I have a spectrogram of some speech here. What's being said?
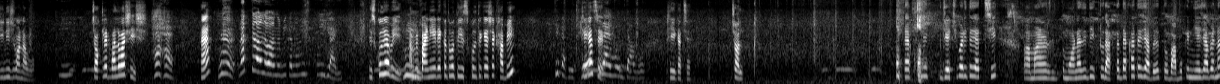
জিনিস বানাবো। চকলেট ভালোবাসিস? হ্যাঁ হ্যাঁ। হ্যাঁ? হ্যাঁ স্কুল যাবি? আমি বানিয়ে রেখে দেবো তুই স্কুল থেকে এসে খাবি। ঠিক আছে ঠিক আছে? চল। এখন জেঠি বাড়িতে যাচ্ছি। আমার মনা দিদি একটু ডাক্তার দেখাতে যাবে তো বাবুকে নিয়ে যাবে না।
